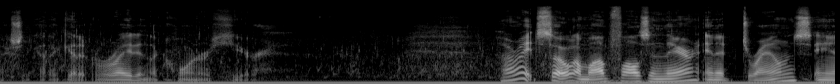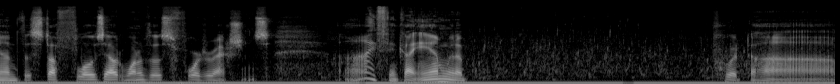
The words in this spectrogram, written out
Actually got to get it right in the corner here. Alright, so a mob falls in there and it drowns and the stuff flows out one of those four directions. I think I am going to put uh,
